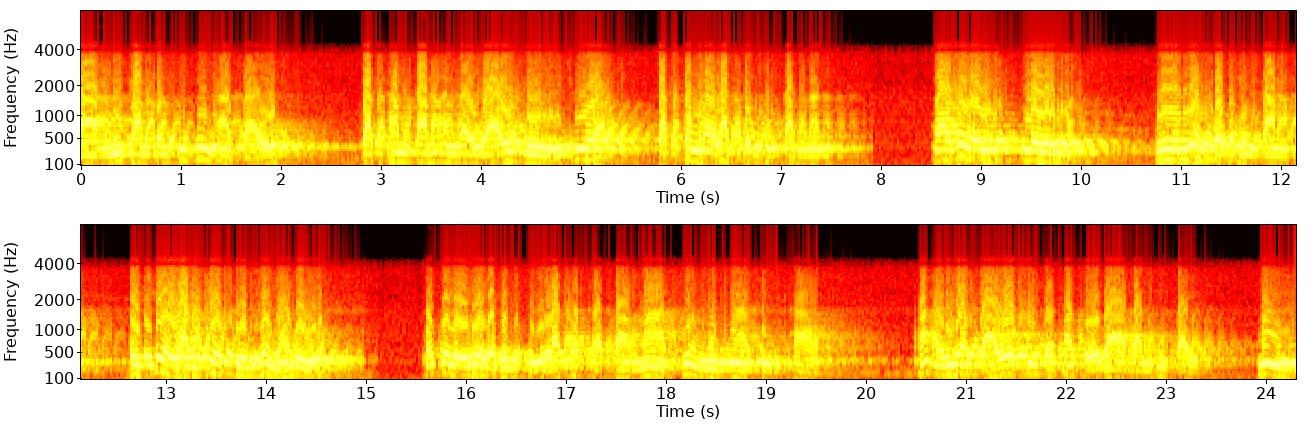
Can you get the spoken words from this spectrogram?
ตาม มีกรรมเป็นที่พึ่งอาศัยจักทำกรรมอันใดไว้ดีเชื่อจักต้องได้รับผลของกรรมนั้น เราก็เลยลืมลืมเรื่องกฎแห่งกรรมไปเชื่อวันเชื่อคืนเรื่องหมอดูเขาก็เลยเรียกว่าเป็นศีลทัตตามาเรื่องงมงายตื่นข่าว พระอริยสาวกตั้งแต่พระโสดาบันขึ้นไปไม่มี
